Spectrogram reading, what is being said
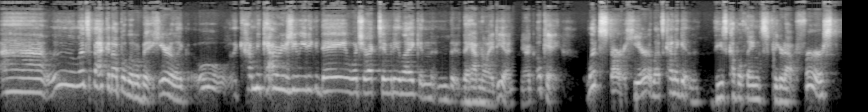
uh let's back it up a little bit here. Like oh like how many calories are you eating a day? What's your activity like? And they have no idea. And you're like okay let's start here. Let's kind of get these couple things figured out first.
